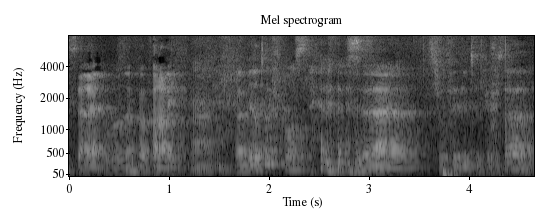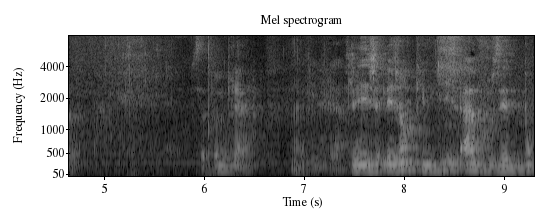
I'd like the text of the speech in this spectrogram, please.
C'est vrai, on n'en a pas parlé. Ouais. Bah, bientôt, je pense. Ça- si on fait des trucs comme ça, ça peut me plaire. Ça peut me plaire. les, les gens qui me disent Ah, vous êtes bon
